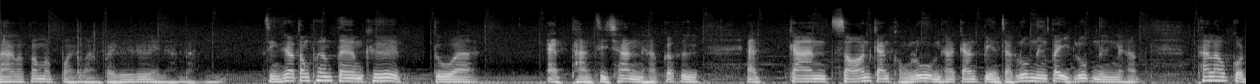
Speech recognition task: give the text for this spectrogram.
ลากแล้วก็มาปล่อยวางไปเรื่อยๆนะครับแบบนี้ สิ่งที่เราต้องเพิ่มเติมคือตัว add transition นะครับ ก็คือ การซ้อนกันของรูปนะฮะการเปลี่ยนจากรูปหนึ่งไปอีกรูปหนึ่งนะครับ ถ้าเรากด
